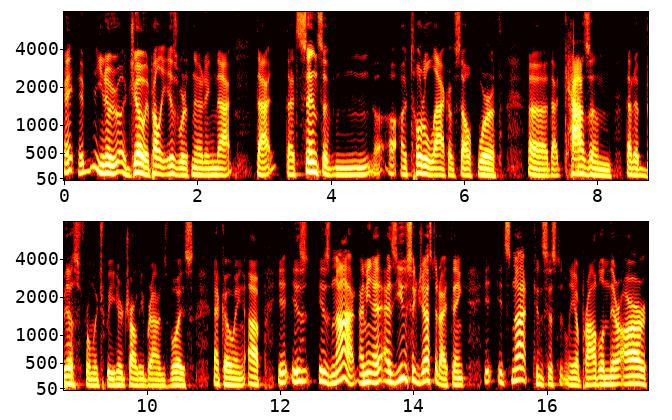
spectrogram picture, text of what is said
You know, Joe, it probably is worth noting that that that sense of n- a total lack of self worth uh, that chasm, that abyss from which we hear Charlie Brown's voice echoing up, is is not. I mean, as you've suggested, I think it, it's not consistently a problem. There are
